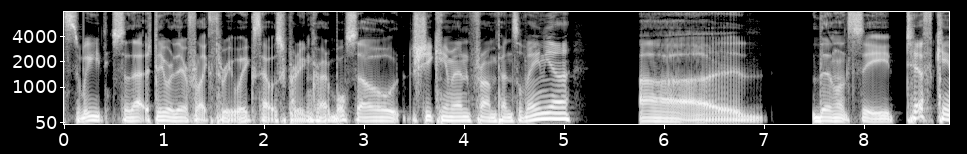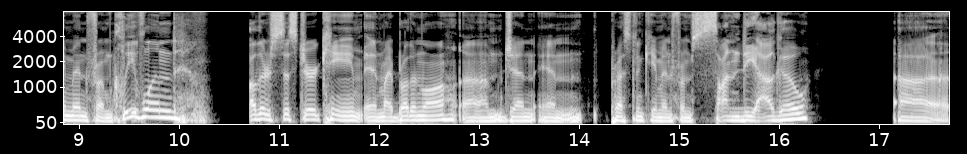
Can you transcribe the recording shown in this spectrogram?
sweet. So that they were there for like three weeks. That was pretty incredible. So she came in from Pennsylvania. Uh, then let's see, Tiff came in from Cleveland. Other sister came, and my brother-in-law, um, Jen and Preston, came in from San Diego. Uh,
